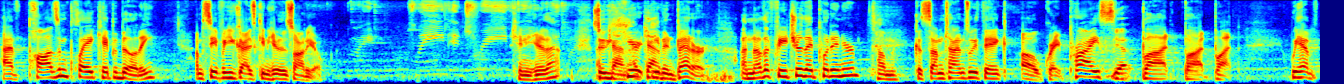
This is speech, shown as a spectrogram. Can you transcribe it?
I have pause and play capability. I'm seeing if you guys can hear this audio. Can you hear that? So I you hear it even better. Another feature they put in here. Tell me. Because sometimes we think, oh, great price, Yep. but, but, but. We have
